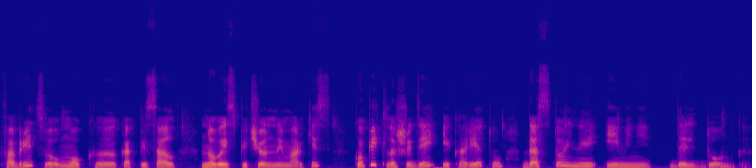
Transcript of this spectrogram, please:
Фабрицио мог, э, как писал новоиспеченный маркиз купить лошадей и карету, достойные имени Дель Донго.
